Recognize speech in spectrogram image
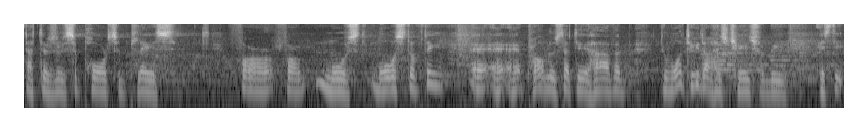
that there's a supports in place for, for most most of the uh, uh, problems that they have. And the one thing that has changed for me is, the,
